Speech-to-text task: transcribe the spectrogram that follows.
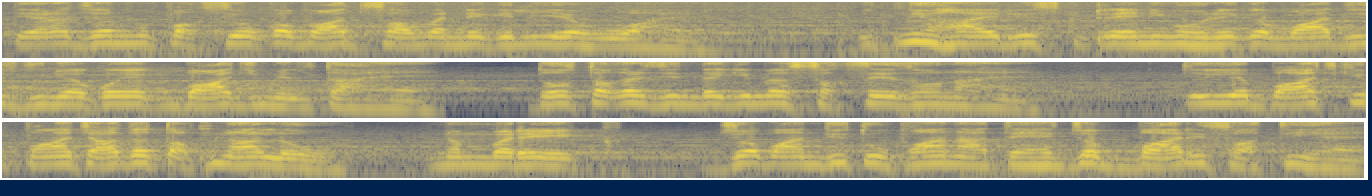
तेरा जन्म पक्षियों का बादशाह बनने के लिए हुआ है। इतनी हाई रिस्क ट्रेनिंग होने के बाद इस दुनिया को एक बाज मिलता है। दोस्त, अगर ज़िंदगी में सक्सेस होना है तो ये बाज की पाँच आदत अपना लो। नंबर एक, जब आंधी तूफ़ान आते हैं, जब बारिश आती है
